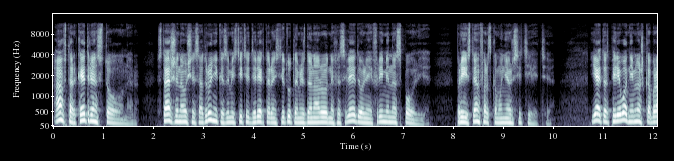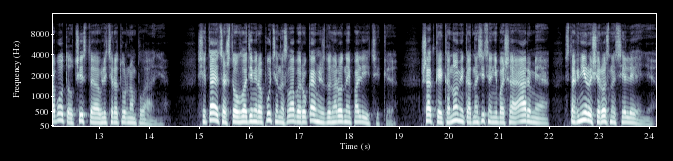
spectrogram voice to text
Автор Кэтрин Стоунер, старший научный сотрудник и заместитель директора Института международных исследований Фримена Сполье при Стэнфордском университете. Я этот перевод немножко обработал чисто в литературном плане. Считается, что у Владимира Путина слабая рука в международной политике. Шаткая экономика, относительно небольшая армия, стагнирующий рост населения.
